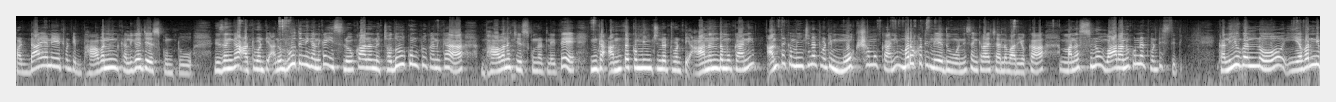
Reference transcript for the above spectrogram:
పడ్డాయనేటువంటి భావనను కలిగజేసుకుంటూ నిజంగా అటువంటి అనుభూతిని కనుక ఈ శ్లోకాలను చదువుకుంటూ కనుక భావన చేసుకున్నట్లయితే ఇంకా అంతకు మించినటువంటి ఆనందము కానీ అంతకు మించినటువంటి మోక్షము కానీ మరొకటి లేదు అని శంకరాచార్య వారి యొక్క మనస్సులో వారు అనుకున్నటువంటి స్థితి. కలియుగంలో ఎవరిని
